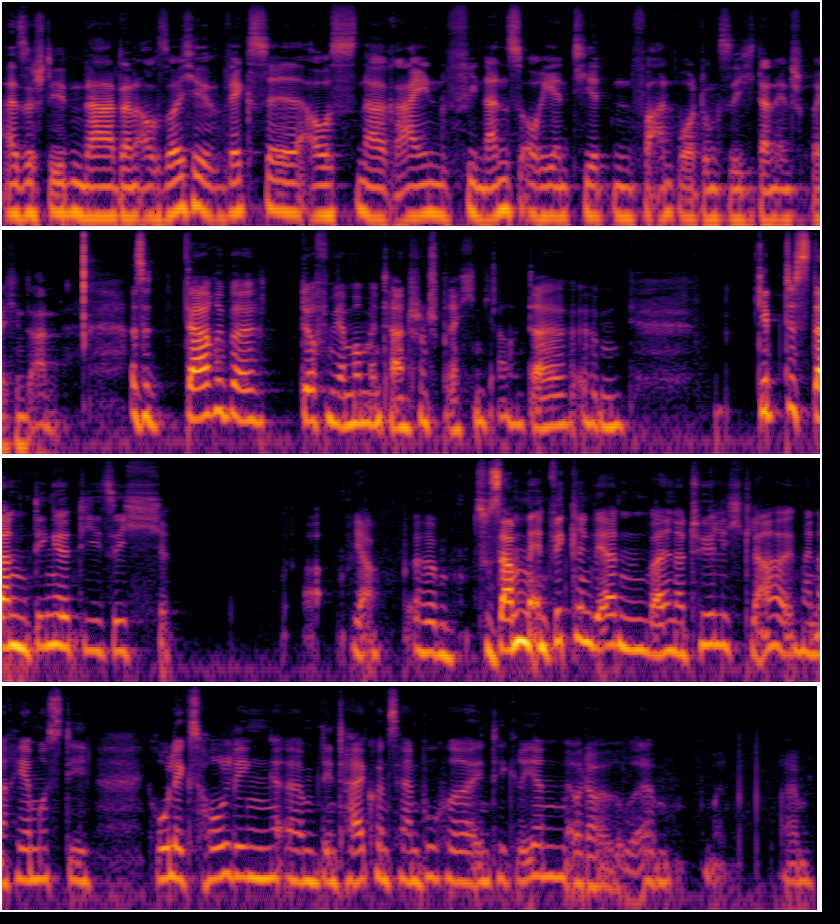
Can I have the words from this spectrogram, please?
Also stehen da dann auch solche Wechsel aus einer rein finanzorientierten Verantwortungssicht dann entsprechend an. Also darüber dürfen wir momentan schon sprechen, ja. Und da ähm, gibt es dann Dinge, die sich äh, ja, ähm, zusammen entwickeln werden, weil natürlich, klar, ich meine, nachher muss die Rolex Holding ähm, den Teilkonzern Bucherer integrieren oder ähm, ähm,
